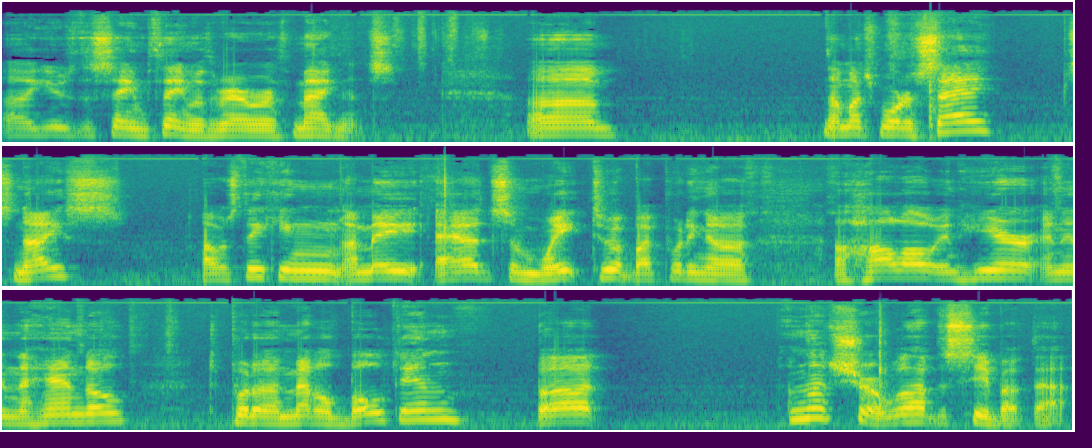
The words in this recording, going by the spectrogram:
uh, use the same thing with rare earth magnets. Um, not much more to say. It's nice. I was thinking I may add some weight to it by putting a, a hollow in here and in the handle to put a metal bolt in, but I'm not sure. We'll have to see about that.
